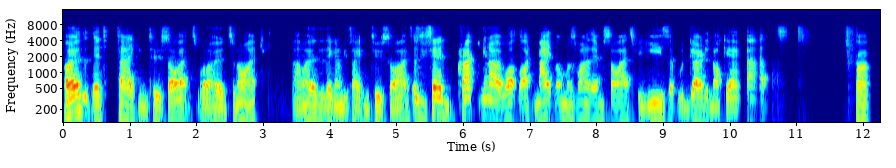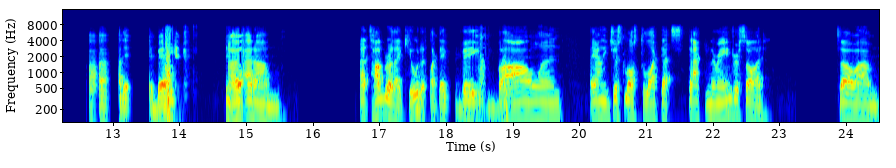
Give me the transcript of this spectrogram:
I heard that they're taking two sides. What I heard tonight, um, I heard that they're going to be taking two sides. As you said, crack. You know what? Like Maitland was one of them sides for years that would go to knockouts, try their best. You know, at um, at Tuggerah they killed it. Like they beat Barwon. They only just lost to like that stack in the Andrew side. So um,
